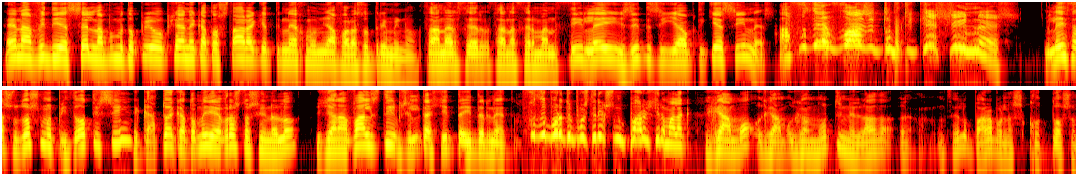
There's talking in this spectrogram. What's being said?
ένα VDSL να πούμε το οποίο πια είναι εκατοστάρα και την έχουμε μια φορά στο τρίμηνο. Θα, αναθερ, θα αναθερμανθεί, λέει, η ζήτηση για οπτικές ίνε. Αφού δεν βάζετε οπτικέ ίνε! Λέει θα σου δώσουμε επιδότηση 100 εκατομμύρια ευρώ στο σύνολο για να βάλεις τι υψηλή ταχύτητα Ιντερνετ. Αφού δεν μπορείτε να υποστηρίξουν υπάρχοι ρε μαλάκα. Γαμώ, γαμώ, γαμώ την Ελλάδα. Θέλω πάρα πολύ να σκοτώσω.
